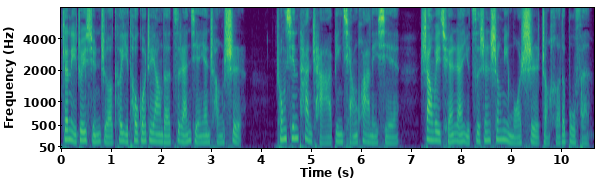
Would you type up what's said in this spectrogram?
真理追寻者可以透过这样的自然检验程式，重新探查并强化那些尚未全然与自身生命模式整合的部分。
